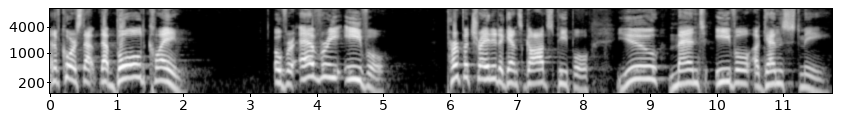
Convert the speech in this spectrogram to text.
And of course, that, that bold claim over every evil perpetrated against God's people you meant evil against me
